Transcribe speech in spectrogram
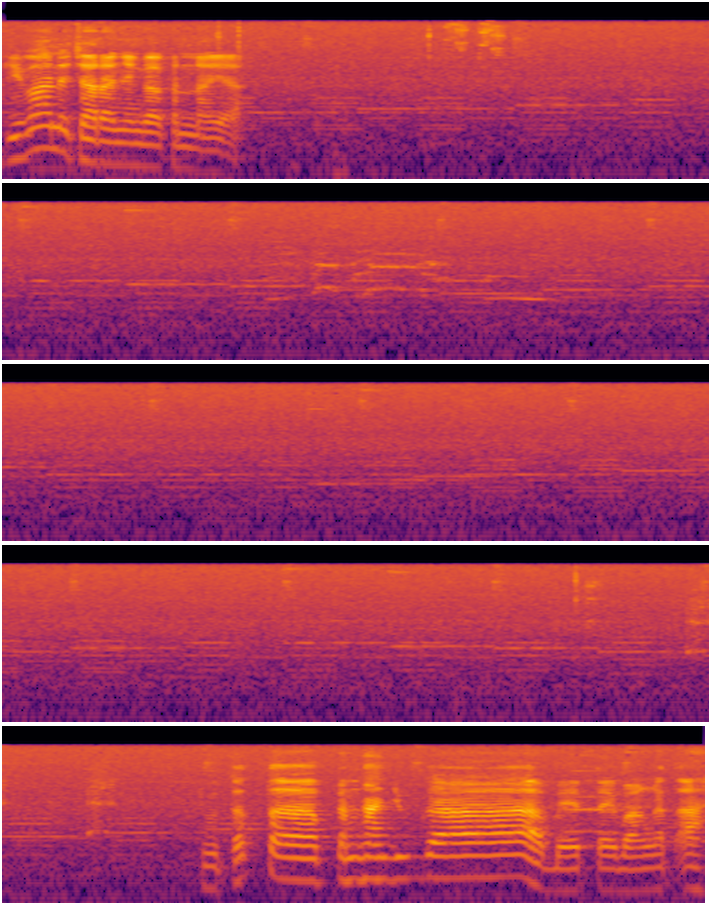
Gimana caranya nggak kena ya Tuh tetap kena juga. Bete banget ah.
